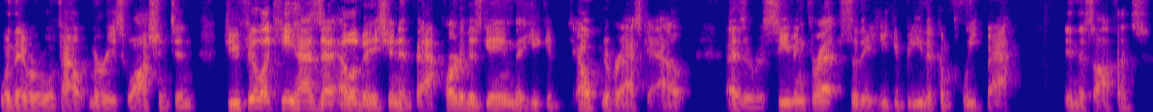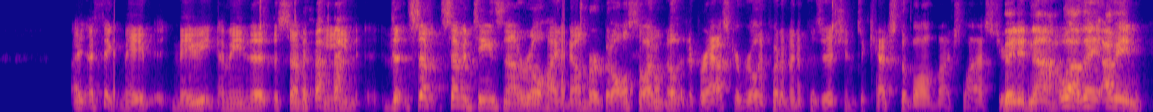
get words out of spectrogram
when they were without Maurice Washington. Do you feel like he has that elevation in that part of his game that he could help Nebraska out as a receiving threat so that he could be the complete back in this offense? I, I think maybe, maybe. I mean, the the 17, the 17 is not a real high number, but also I don't know that Nebraska really put him in a position to catch the ball much last year. They did not. Well, they, I mean –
